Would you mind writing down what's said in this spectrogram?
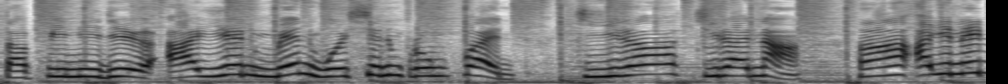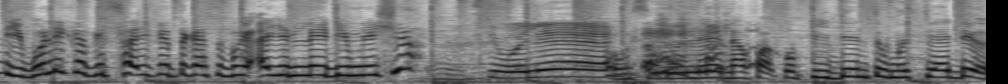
Tapi ni dia Ironman version perempuan. Kira Kirana. Ha, Iron Lady. Bolehkah saya katakan sebagai Iron Lady Malaysia? Mesti boleh. Oh, mesti boleh. Nampak confident tu mesti ada.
